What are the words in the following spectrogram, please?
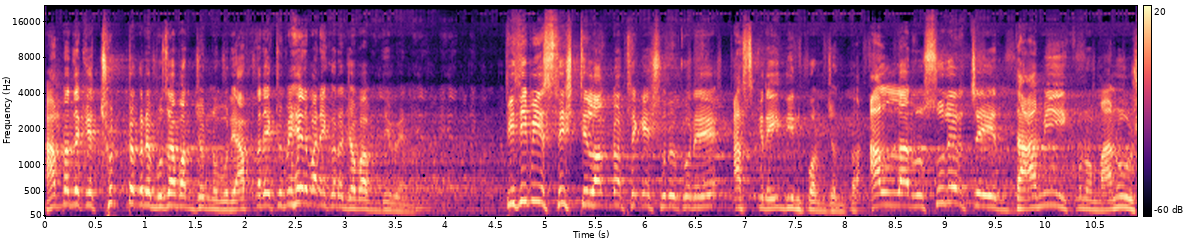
আপনাদেরকে ছোট্ট করে বোঝাবার জন্য বলি, আপনারা একটু মেহরবানি করে জবাব দিবেন। পৃথিবীর সৃষ্টি লগ্ন থেকে শুরু করে আজকের এই দিন পর্যন্ত আল্লাহ রসুলের চেয়ে দামি কোনো মানুষ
